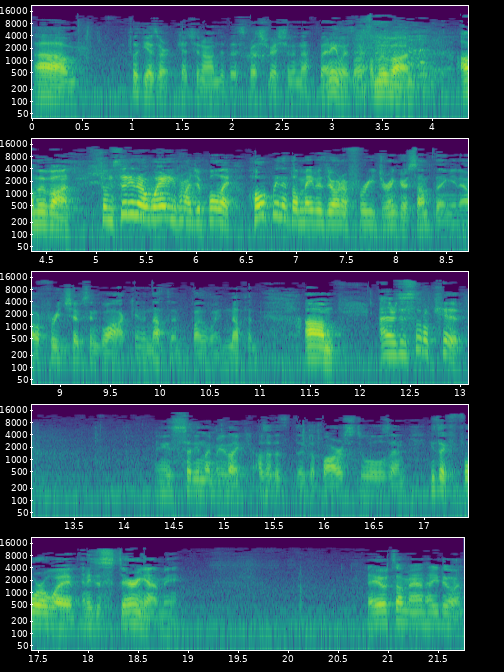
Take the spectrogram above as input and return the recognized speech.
Um, feel like you guys aren't catching on to this frustration enough. But anyways, I'll, I'll, move on. I'll move on. So I'm sitting there waiting for my Chipotle, hoping that they'll maybe throw in a free drink or something, you know, free chips and guac. You know, nothing, by the way, nothing. Um, and there's this little kid. And he's sitting like maybe like, I was at the, the, the bar stools, and he's like four away, and he's just staring at me. Hey, what's up, man? How you doing?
